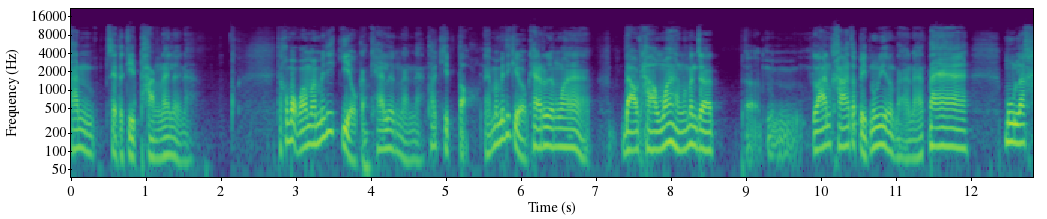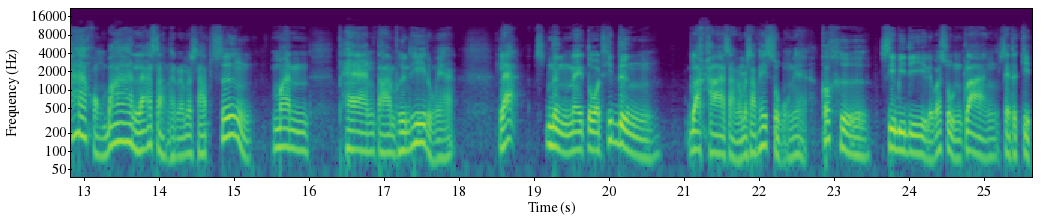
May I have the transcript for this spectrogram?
ขั้นเศรษฐกิจพังได้เลยนะแต่เขาบอกว่ามันไม่ได้เกี่ยวกับแค่เรื่องนั้นนะถ้าคิดต่อนะมันไม่ได้เกี่ยวกับแค่เรื่องว่าดาวทาวว่างแล้วมันจะร้านค้าจะปิดนู่นนี่ต่างๆนะแต่มูลค่าของบ้านและอสังหาริมทรัพย์ ซึ่งมันแพงตามพื้นที่ถูกไหมฮะและหนึ่งในตัวที่ดึงราคาสั่งริมทรัพย์ให้สูงเนี่ยก็คือ CBD หรือว่าศูนย์กลางเศรษฐกิจ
